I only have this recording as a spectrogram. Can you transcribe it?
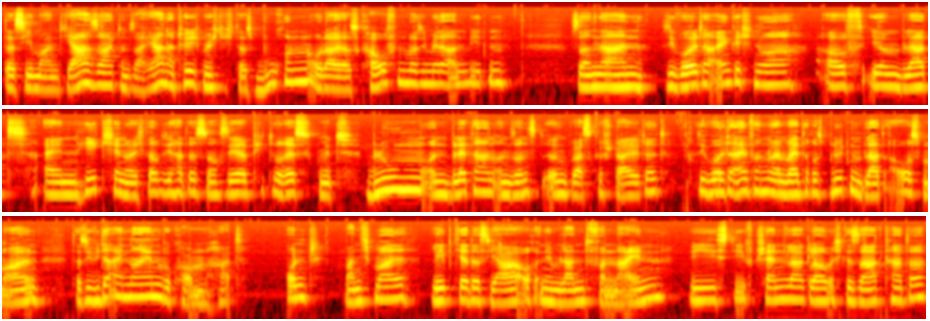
dass jemand Ja sagt und sagt, ja, natürlich möchte ich das buchen oder das kaufen, was sie mir da anbieten, sondern sie wollte eigentlich nur auf ihrem Blatt ein Häkchen, oder ich glaube, sie hat es noch sehr pittoresk mit Blumen und Blättern und sonst irgendwas gestaltet. Sie wollte einfach nur ein weiteres Blütenblatt ausmalen, dass sie wieder ein Nein bekommen hat. Und manchmal lebt ja das Ja auch in dem Land von Nein, wie Steve Chandler, glaube ich, gesagt hatte.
